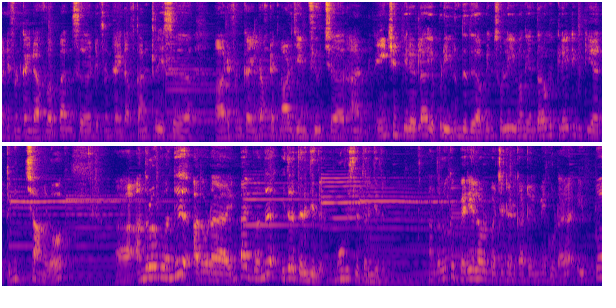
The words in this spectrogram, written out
Different kind of weapons different kind of countries different kind of technology in future and ancient பீரியடில் எப்படி இருந்தது அப்படின்னு சொல்லி இவங்க எந்த அளவுக்கு க்ரியேட்டிவிட்டியை திணிச்சாங்களோ uh, அந்தளவுக்கு வந்து அதோட இம்பேக்ட் வந்து இதில் தெரிஞ்சுது மூவிஸில் தெரிஞ்சுது. அந்தளவுக்கு பெரிய லெவல் பட்ஜெட் எடுக்காட்டிலுமே கூட இப்போ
